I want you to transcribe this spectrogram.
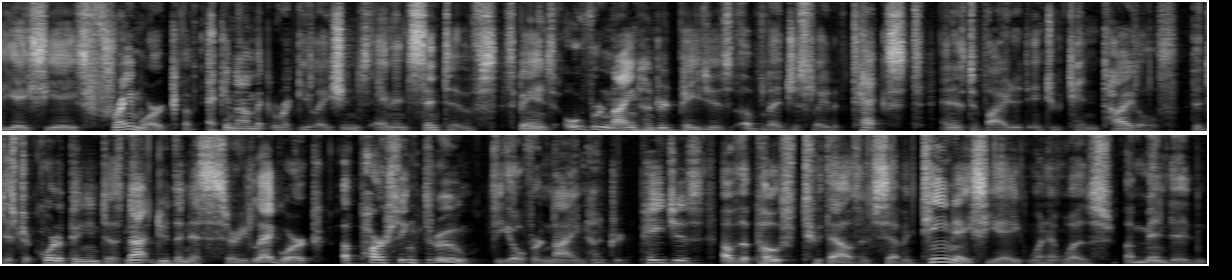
The ACA's framework of economic regulations and incentives spans over 900 pages of legislative text and is divided into 10 titles. The district court opinion does not do the necessary legwork of parsing through the over 900 pages of the post 2017 ACA when it was amended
